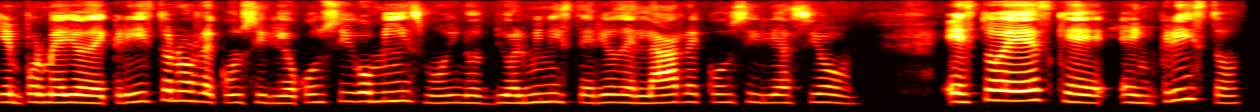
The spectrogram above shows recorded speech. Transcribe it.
quien por medio de Cristo nos reconcilió consigo mismo y nos dio el ministerio de la reconciliación. Esto es que en Cristo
